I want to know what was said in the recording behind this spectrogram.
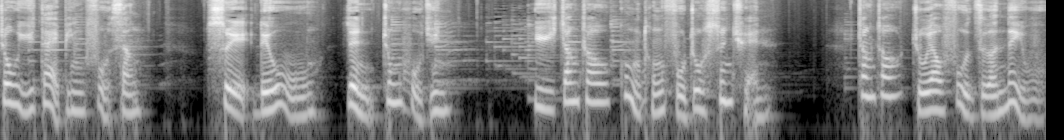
周瑜带兵赴丧。遂留吴任中护军，与张昭共同辅助孙权。张昭主要负责内务，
